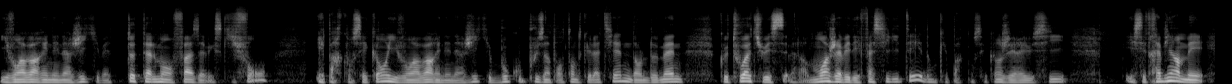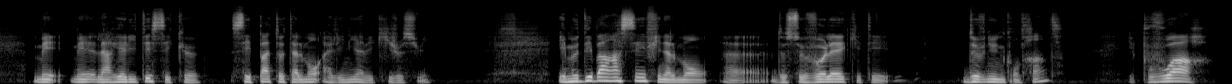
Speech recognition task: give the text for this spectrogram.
ils vont avoir une énergie qui va être totalement en phase avec ce qu'ils font. Et par conséquent, ils vont avoir une énergie qui est beaucoup plus importante que la tienne dans le domaine que toi, tu es. Alors moi, j'avais des facilités, donc par conséquent, j'ai réussi. Et c'est très bien, mais, mais, mais la réalité, c'est que c'est pas totalement aligné avec qui je suis. Et me débarrasser finalement euh, de ce volet qui était devenu une contrainte et pouvoir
